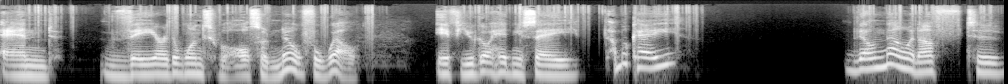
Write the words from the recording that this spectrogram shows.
And they are the ones who will also know for well if you go ahead and you say, I'm okay, they'll know enough to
